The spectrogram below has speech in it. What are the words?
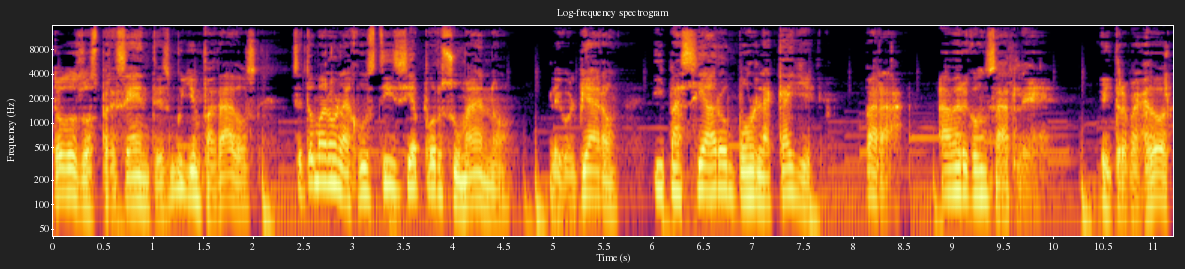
Todos los presentes, muy enfadados, se tomaron la justicia por su mano, le golpearon y pasearon por la calle para avergonzarle. El trabajador,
